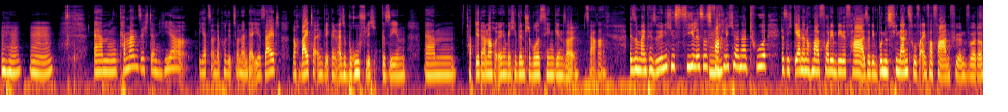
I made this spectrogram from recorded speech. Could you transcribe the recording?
Mhm. Mhm. Ähm, kann man sich denn hier jetzt an der Position, an der ihr seid, noch weiterentwickeln, also beruflich gesehen? Ähm, habt ihr da noch irgendwelche Wünsche, wo es hingehen soll, Sarah? Also mein persönliches Ziel ist es mhm. fachlicher Natur, dass ich gerne noch mal vor dem BWFH, also dem Bundesfinanzhof, ein Verfahren führen würde.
